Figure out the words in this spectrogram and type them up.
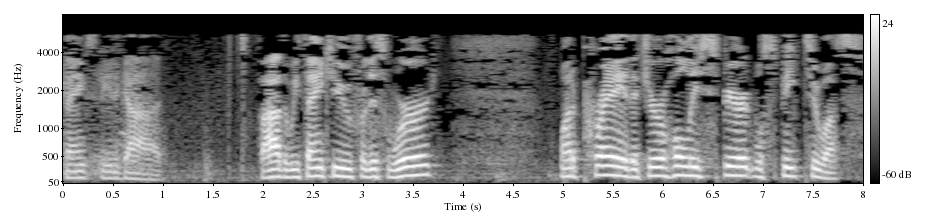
Thanks be to God. Father, we thank you for this word. I want to pray that your Holy Spirit will speak to us.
